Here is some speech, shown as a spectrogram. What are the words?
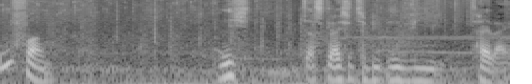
Umfang nicht das gleiche zu bieten wie Teil 1.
